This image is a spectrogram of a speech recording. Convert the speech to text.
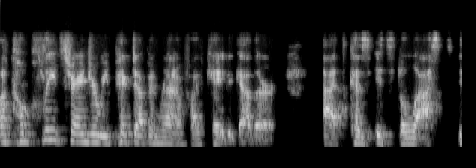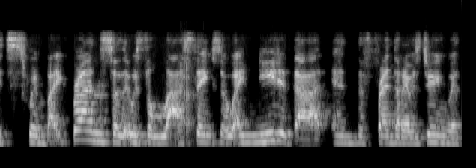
a complete stranger we picked up and ran a 5K together because it's the last, it's swim bike run. So it was the last Yeah. thing. So I needed that. And the friend that I was doing with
